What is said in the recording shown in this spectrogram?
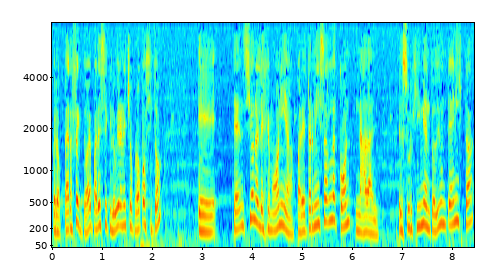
pero perfecto, ¿eh? parece que lo hubieran hecho a propósito. Eh, tensión a la hegemonía para eternizarla con Nadal. El surgimiento de un tenista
